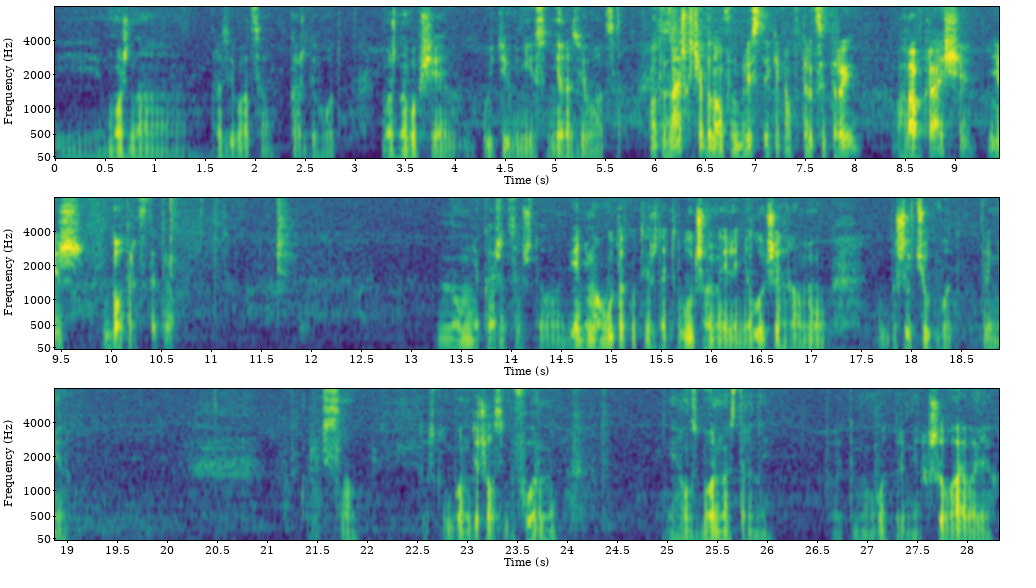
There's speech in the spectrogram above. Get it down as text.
и можно развиваться каждый год. Можно вообще уйти вниз, не развиваться. Ну ти знаєш хоча б одного футболіста, який там в 33 грав краще, ніж до 33? Ну, мне кажется, что я не могу так утверждать, лучше он или не лучше играл. Ну, как бы Шевчук, вот, пример. Вячеслав. То есть, как бы он держал себя в форме, играл в сборной страны. Поэтому вот пример. Шилаев Олег.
